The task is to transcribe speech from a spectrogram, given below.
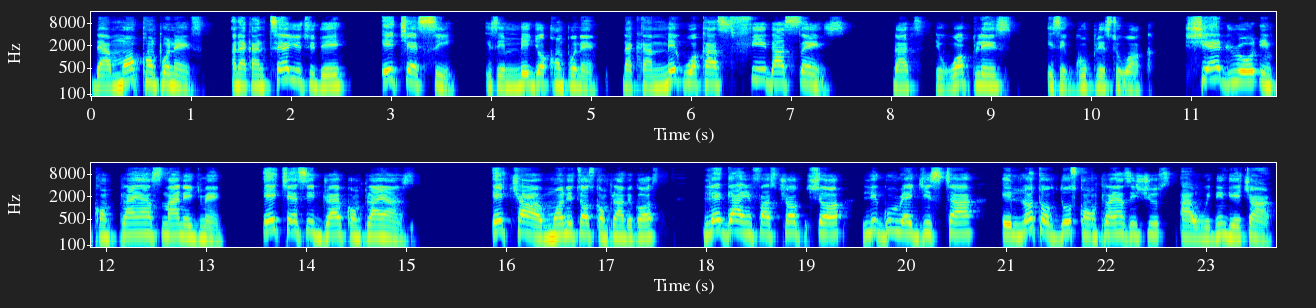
There are more components. And I can tell you today, HSE is a major component that can make workers feel that sense that the workplace is a good place to work. Shared role in compliance management. HSE drive compliance. HR monitors compliance because legal infrastructure, legal register, a lot of those compliance issues are within the HR,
